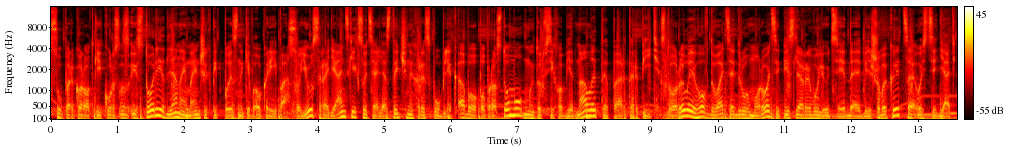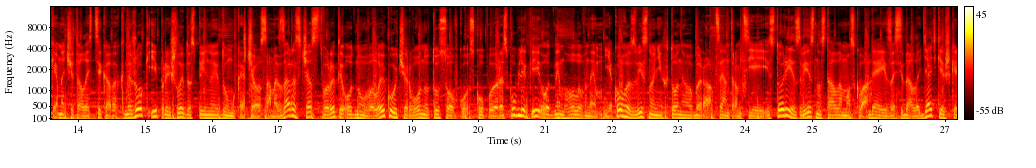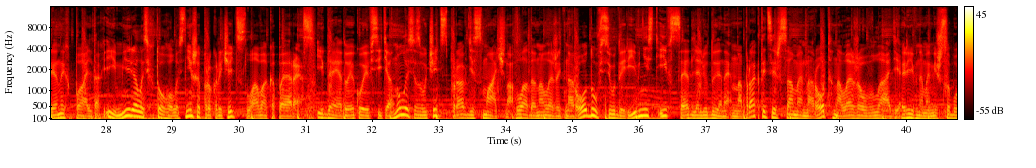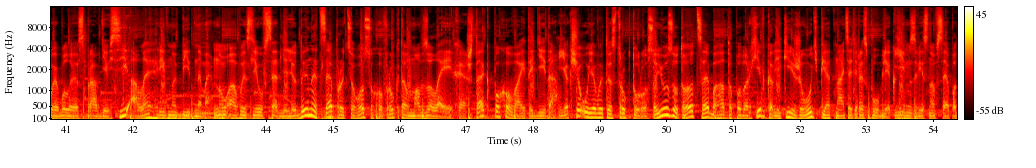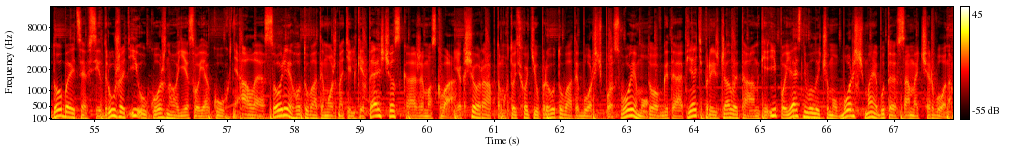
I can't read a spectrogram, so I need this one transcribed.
Суперкороткий курс з історії для найменших підписників Окріпа. Союз Радянських Соціалістичних Республік. Або по-простому, ми тут всіх об'єднали, тепер терпіть. Створили його в 22-му році після революції, де більшовики це ось ці дядьки. Начитались цікавих книжок і прийшли до спільної думки, що саме зараз час створити одну велику червону тусовку з купою республік і одним головним, якого, звісно, ніхто не обирав. Центром цієї історії, звісно, стала Москва, де і засідали дядьки в шкіряних пальтах і мірялись, хто голосніше прокричить Слава КПРС. Ідея, до якої всі тягнулися, звучить справді смачно. Влада належить народу, всюди рівність і все для людини. На практиці ж саме народ належав владі. Рівними між собою були справді всі, але рівно бідними. Ну а вислів все для людини це про цього сухофрукта в мавзолеї. Хештег поховайте діда. Якщо уявити структуру союзу, то це багатоповерхівка, в якій живуть 15 республік. Їм, звісно, все подобається, всі дружать, і у кожного є своя кухня. Але сорі, готувати можна тільки те, що скаже Москва. Якщо раптом хтось хотів приготувати борщ по-своєму, то в GTA 5 приїжджали танки і пояснювали, чому борщ має бути саме червоним.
